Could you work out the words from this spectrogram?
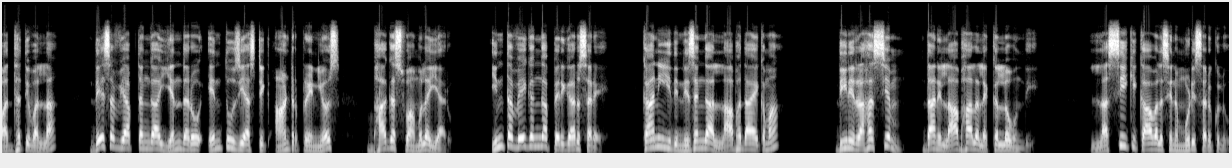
పద్ధతి వల్ల దేశవ్యాప్తంగా ఎందరో ఎంతూజియాస్టిక్ ఆంటర్ప్రెన్యూర్స్ భాగస్వాములయ్యారు. ఇంత వేగంగా పెరిగారు సరే కాని ఇది నిజంగా లాభదాయకమా? దీని రహస్యం దాని లాభాల లెక్కల్లో ఉంది. లస్సీకి కావలసిన ముడి సరుకులు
